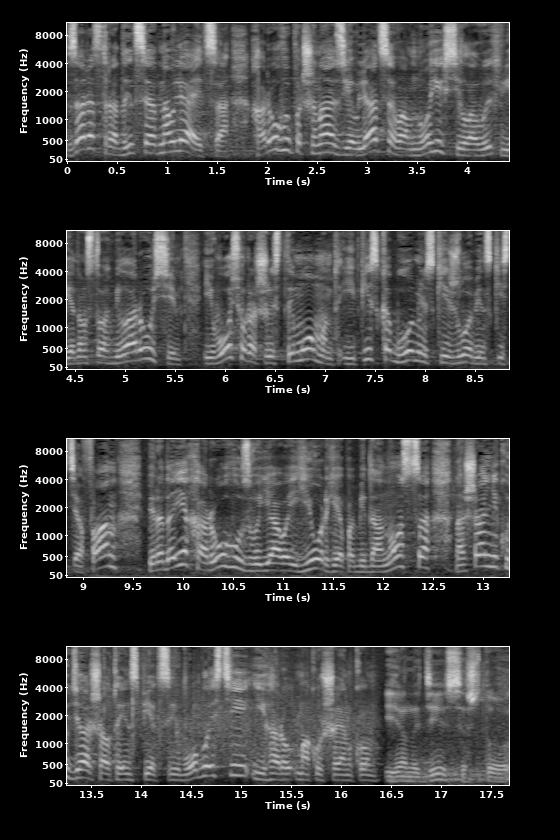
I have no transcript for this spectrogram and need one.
Зараз традыцыя аднаўляецца. Харугвы пачынаюць з'яўляцца ва многіх сілавых ведомствах Беларусі. І вось урачысты момант. Епіскап гомельскі і жлобінскі Сцяфан перадае харугу з выявай Георгія Победоносца начальніку Дзяржаўтаінспекцыі в области Игору Макушенко. Я надеюсь, что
